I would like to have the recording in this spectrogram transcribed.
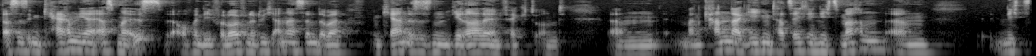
was es im Kern ja erstmal ist, auch wenn die Verläufe natürlich anders sind, aber im Kern ist es ein viraler Infekt und ähm, man kann dagegen tatsächlich nichts machen, ähm, nichts,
